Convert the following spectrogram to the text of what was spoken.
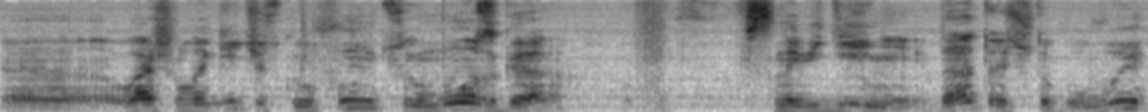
э, вашу логическую функцию мозга в сновидении, да, то есть чтобы вы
